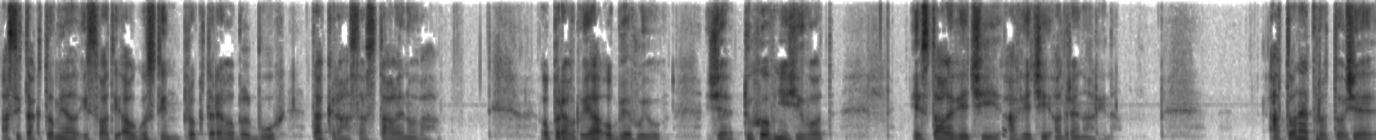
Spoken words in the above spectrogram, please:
Asi tak to měl i svatý Augustin, pro kterého byl Bůh ta krása stále nová. Opravdu já objevuju, že duchovní život je stále větší a větší adrenalina. A to ne proto, že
